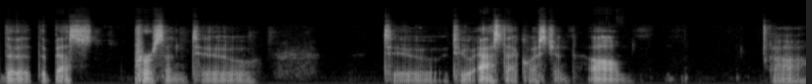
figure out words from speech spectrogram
the the best person to to to ask that question. Um, uh,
